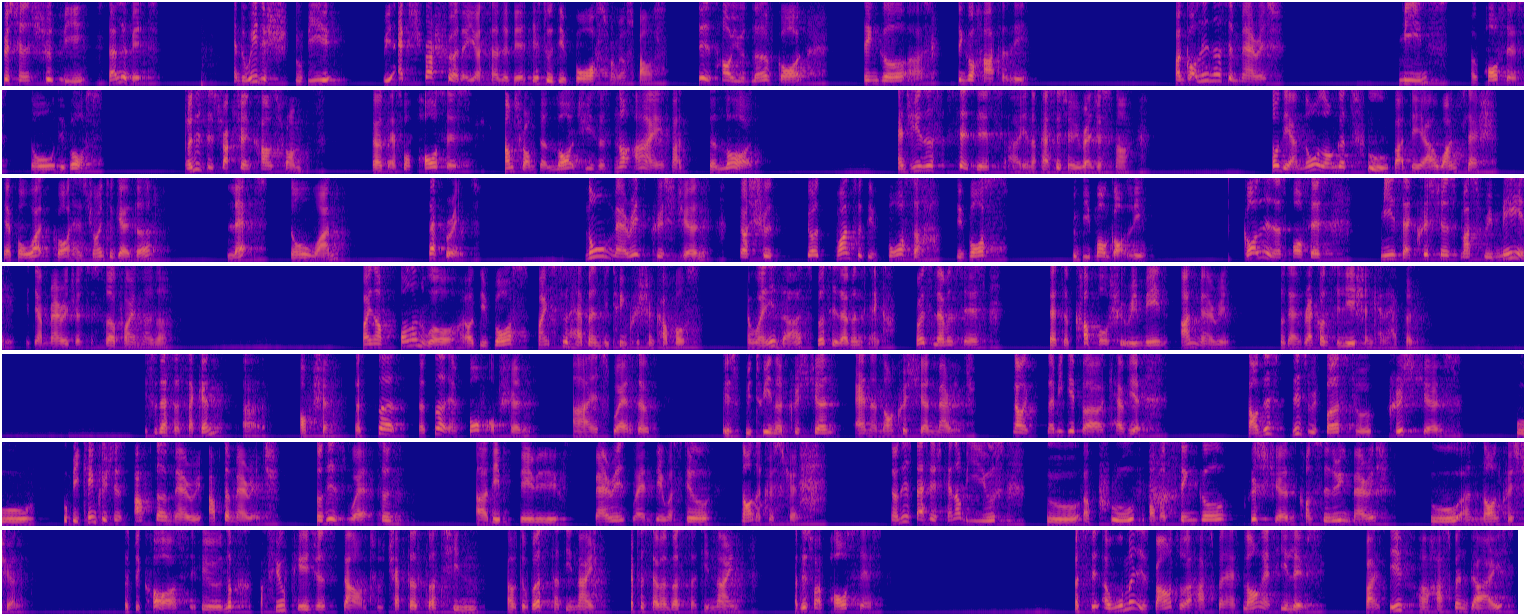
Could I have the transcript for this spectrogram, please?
Christians should be celibate. And the way to, to be, be extra sure that you're celibate is to divorce from your spouse. This is how you love God single, uh, single-heartedly. But godliness in marriage means, Paul says, no divorce. But this instruction comes from, uh, as what Paul says, comes from the Lord Jesus, not I, but the Lord. And Jesus said this uh, in the passage that we read just now. So they are no longer two, but they are one flesh. Therefore, what God has joined together, let no one separate. No married Christian should want to divorce a divorce to be more godly. Godliness, Paul says, means that Christians must remain in their marriages to serve one another. But in a fallen world, a divorce might still happen between Christian couples. And when it does, verse 11, and verse 11 says that the couple should remain unmarried so that reconciliation can happen. So that's the second uh, option. The third, the third and fourth option uh, is when the is between a Christian and a non-Christian marriage. Now, let me give a caveat. Now, this this refers to Christians who who became Christians after marriage after marriage. So this is where so uh, they they married when they were still not a Christian. Now this passage cannot be used to approve of a single Christian considering marriage to a non-Christian. It's because if you look a few pages down to chapter 13, uh, to verse 39, chapter 7, verse 39, uh, this is what Paul says. A, a woman is bound to her husband as long as he lives, but if her husband dies,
